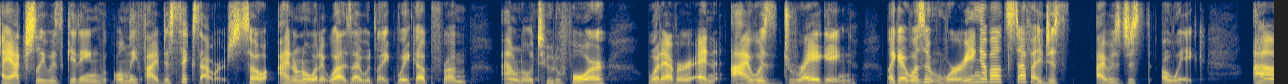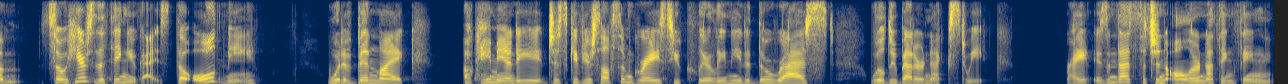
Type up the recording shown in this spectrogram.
I actually was getting only five to six hours. So I don't know what it was. I would like wake up from, I don't know, two to four, whatever. And I was dragging. Like I wasn't worrying about stuff. I just, I was just awake. Um, so here's the thing, you guys the old me would have been like, okay, Mandy, just give yourself some grace. You clearly needed the rest. We'll do better next week. Right? Isn't that such an all or nothing thing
